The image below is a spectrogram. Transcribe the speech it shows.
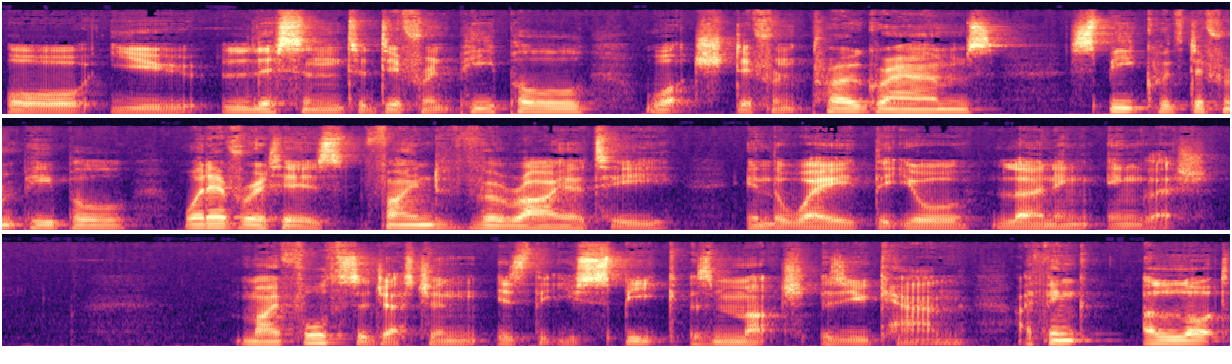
or you listen to different people, watch different programs, speak with different people, whatever it is, find variety in the way that you're learning English. My fourth suggestion is that you speak as much as you can. I think a lot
